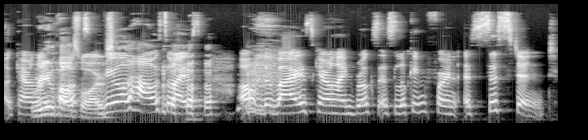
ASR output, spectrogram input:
uh, Caroline Real Brooks, Housewives. Real Housewives of Dubai's Caroline Brooks is looking for an assistant.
